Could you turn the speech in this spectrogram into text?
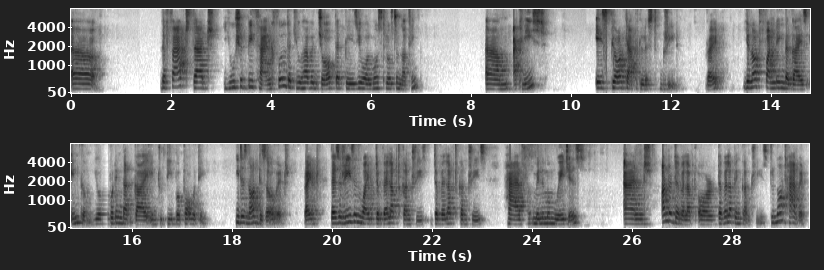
Uh, the fact that you should be thankful that you have a job that pays you almost close to nothing, um, at least, is pure capitalist greed, right? You're not funding the guy's income, you're putting that guy into deeper poverty. He does not deserve it, right? There's a reason why developed countries, developed countries have minimum wages and underdeveloped or developing countries do not have it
